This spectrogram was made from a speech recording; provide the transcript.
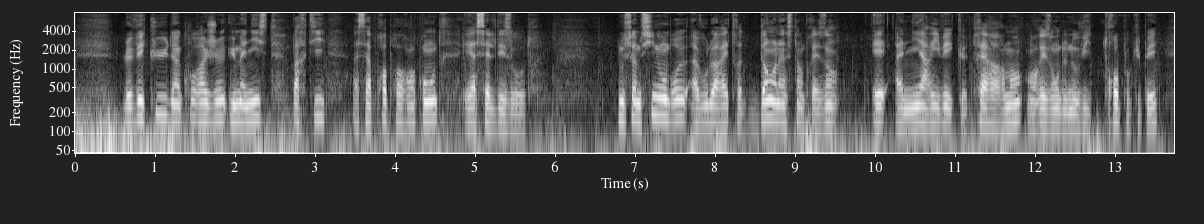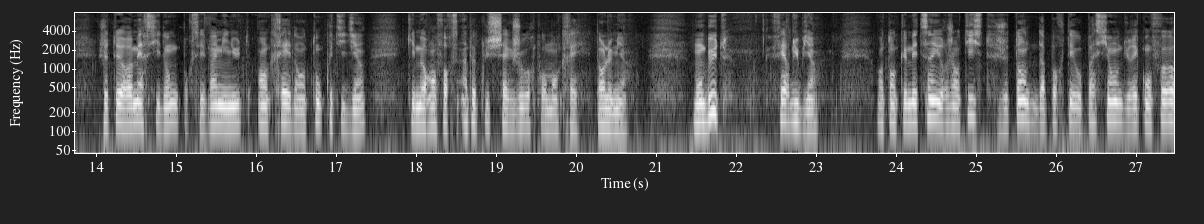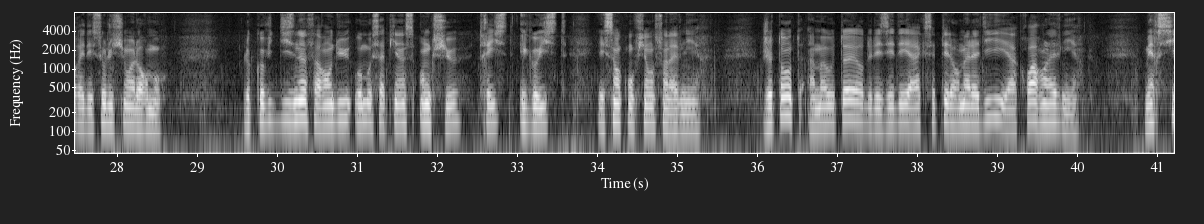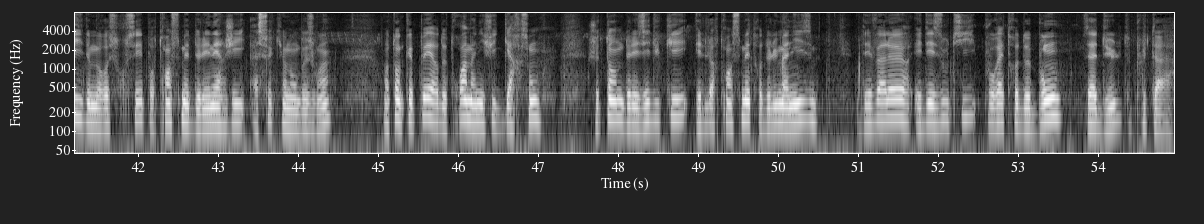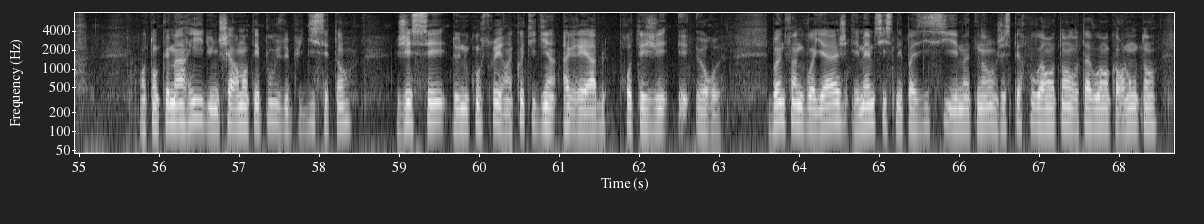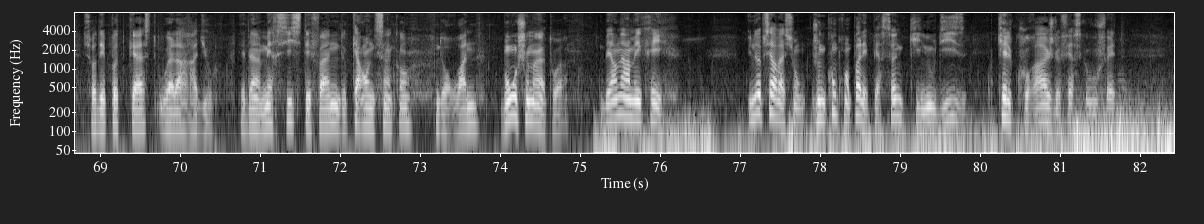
le vécu d'un courageux humaniste parti à sa propre rencontre et à celle des autres. Nous sommes si nombreux à vouloir être dans l'instant présent et à n'y arriver que très rarement en raison de nos vies trop occupées. Je te remercie donc pour ces 20 minutes ancrées dans ton quotidien qui me renforcent un peu plus chaque jour pour m'ancrer dans le mien. Mon but Faire du bien. En tant que médecin urgentiste, je tente d'apporter aux patients du réconfort et des solutions à leurs maux. Le Covid-19 a rendu Homo sapiens anxieux, triste, égoïste et sans confiance en l'avenir. Je tente à ma hauteur de les aider à accepter leur maladie et à croire en l'avenir. Merci de me ressourcer pour transmettre de l'énergie à ceux qui en ont besoin. En tant que père de trois magnifiques garçons, je tente de les éduquer et de leur transmettre de l'humanisme, des valeurs et des outils pour être de bons adultes plus tard. En tant que mari d'une charmante épouse depuis 17 ans, j'essaie de nous construire un quotidien agréable, protégé et heureux. Bonne fin de voyage et même si ce n'est pas ici et maintenant, j'espère pouvoir entendre ta voix encore longtemps sur des podcasts ou à la radio. Eh bien merci Stéphane de 45 ans de Rouen. Bon chemin à toi. Bernard m'écrit Une observation, je ne comprends pas les personnes qui nous disent quel courage de faire ce que vous faites.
